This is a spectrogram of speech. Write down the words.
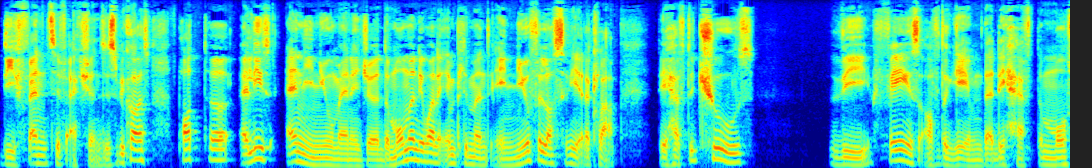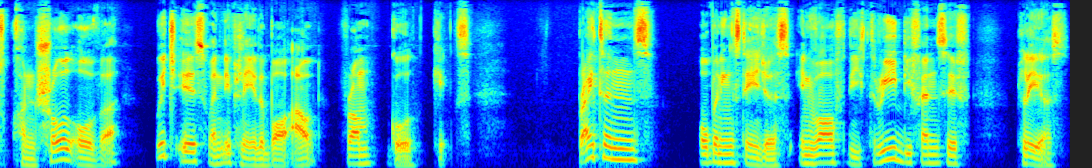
defensive actions is because Potter, at least any new manager, the moment they want to implement a new philosophy at a club, they have to choose the phase of the game that they have the most control over, which is when they play the ball out from goal kicks. Brighton's opening stages involve the three defensive players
